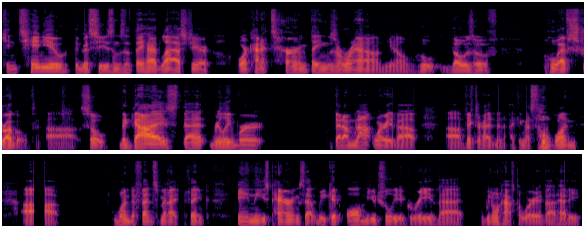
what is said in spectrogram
continue the good seasons that they had last year or kind of turn things around, you know, who those of who have struggled. Uh, so the guys that really were that I'm not worried about, uh, Victor Hedman, I think that's the one uh, one defenseman I think in these pairings that we could all mutually agree that we don't have to worry about Hetty.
